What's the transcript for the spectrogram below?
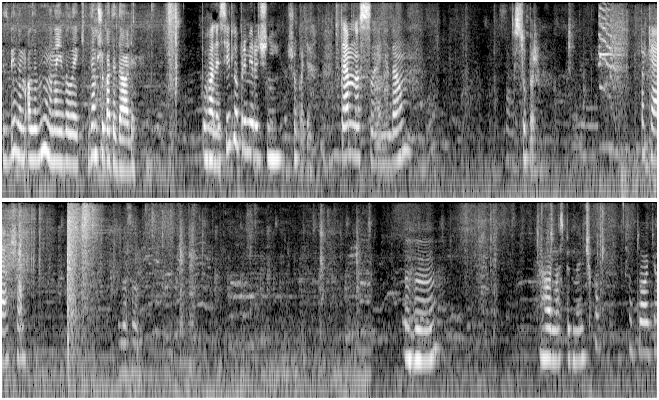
з білим, але воно на неї велике. Йдемо шукати далі. Погане світло примірочній. Що Катя? Темно-синє, да? Супер. Таке, що? Угу. Гарна спідничка на плаття.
